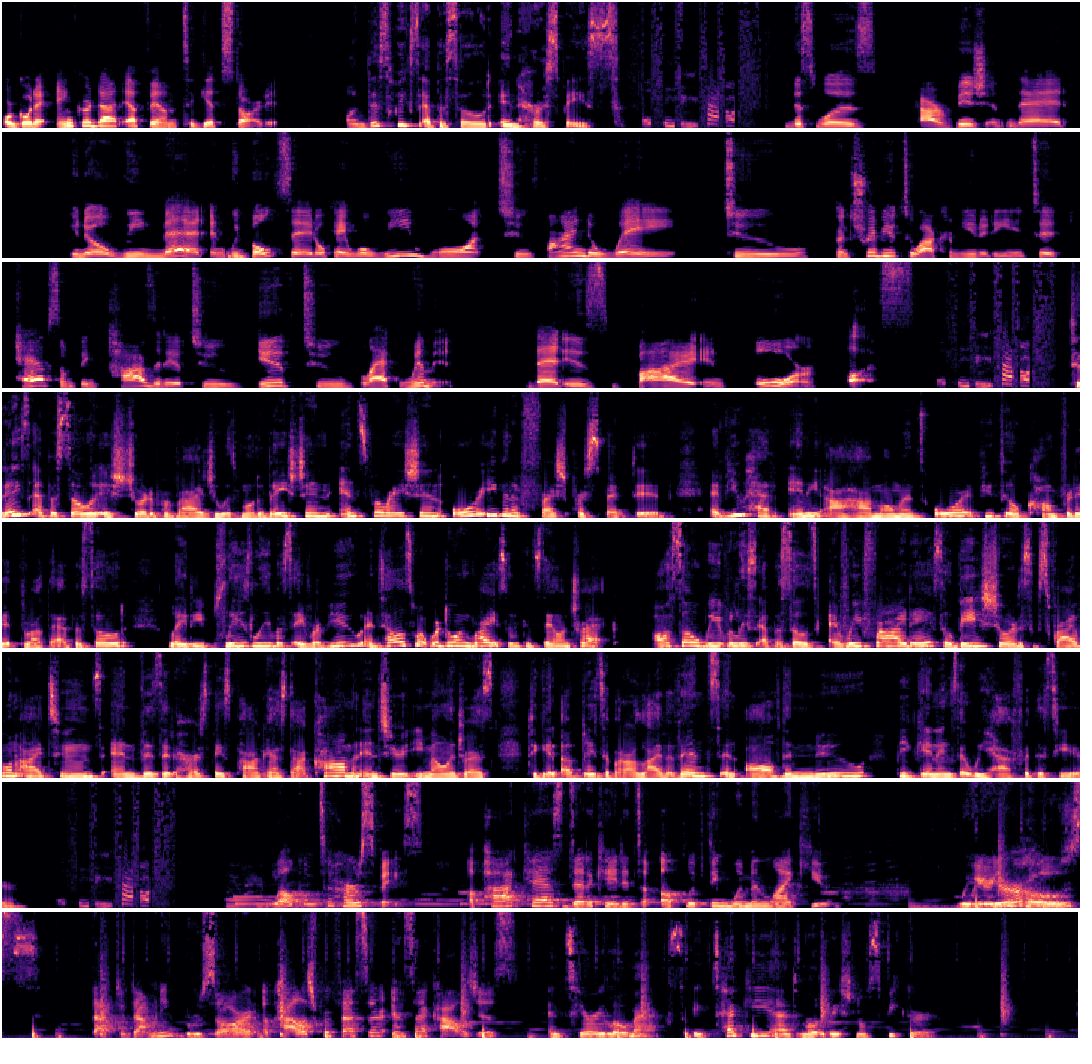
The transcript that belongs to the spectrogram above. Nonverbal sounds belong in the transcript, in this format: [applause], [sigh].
or go to anchor.fm to get started. On this week's episode in Her Space, this was our vision that, you know, we met and we both said, okay, well, we want to find a way to contribute to our community, and to have something positive to give to Black women that is by and for us. Today's episode is sure to provide you with motivation, inspiration, or even a fresh perspective. If you have any aha moments or if you feel comforted throughout the episode, lady, please leave us a review and tell us what we're doing right so we can stay on track. Also, we release episodes every Friday, so be sure to subscribe on iTunes and visit herspacepodcast.com and enter your email address to get updates about our live events and all of the new beginnings that we have for this year. Welcome to Her Space, a podcast dedicated to uplifting women like you. We're your hosts, Dr. Dominique Broussard, a college professor and psychologist, and Terri Lomax, a techie and motivational speaker.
